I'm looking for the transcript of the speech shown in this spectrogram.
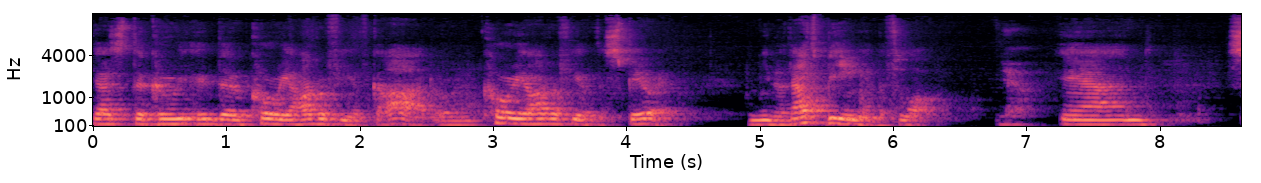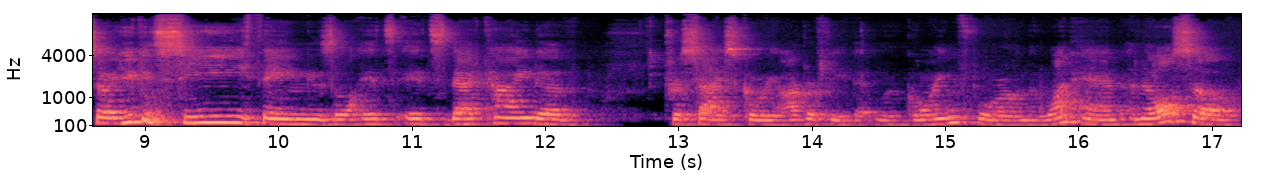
That's the the choreography of God or choreography of the Spirit. You know, that's being in the flow. Yeah. And so you can see things. It's it's that kind of precise choreography that we're going for on the one hand, and also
